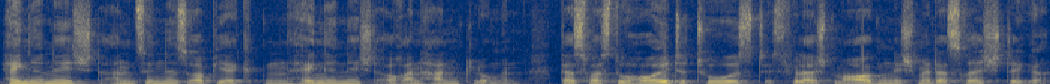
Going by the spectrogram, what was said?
Hänge nicht an Sinnesobjekten, hänge nicht auch an Handlungen. Das, was du heute tust, ist vielleicht morgen nicht mehr das Richtige.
